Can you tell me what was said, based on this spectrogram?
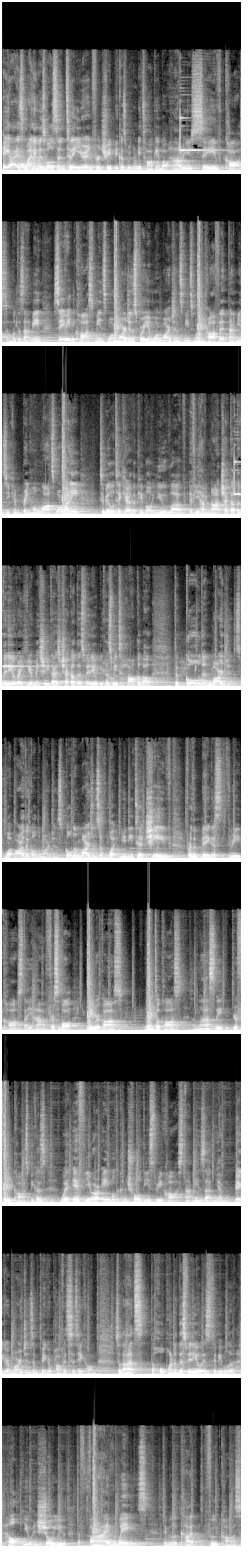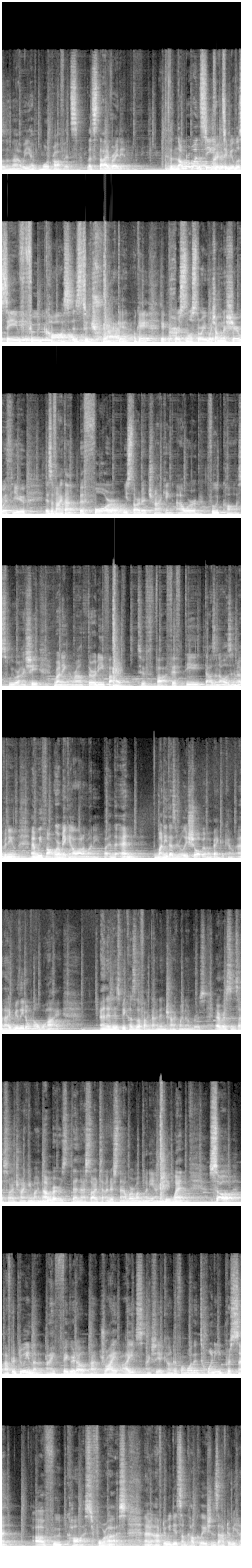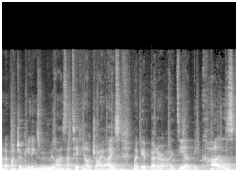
Hey guys, my name is Wilson. Today you're in for a treat because we're going to be talking about how do you save costs. And what does that mean? Saving costs means more margins for you. More margins means more profit. That means you can bring home lots more money to be able to take care of the people you love. If you have not checked out the video right here, make sure you guys check out this video because we talk about the golden margins. What are the golden margins? Golden margins of what you need to achieve for the biggest three costs that you have. First of all, labor costs, rental costs, and lastly, your food costs. Because if you are able to control these three costs, that means that you have bigger margins and bigger profits to take home. So that's the whole point of this video is to be able to help you and show you the five ways to be able to cut food costs so then that way you have more profits. Let's dive right in. The number one secret to be able to save food costs is to track it, okay? A personal story which I'm gonna share with you is the fact that before we started tracking our food costs, we were actually running around 35 to $50,000 in revenue and we thought we were making a lot of money. But in the end, the money doesn't really show up in my bank account and I really don't know why. And it is because of the fact that I didn't track my numbers. Ever since I started tracking my numbers, then I started to understand where my money actually went. So after doing that, I figured out that dry ice actually accounted for more than 20% of food costs for us. And after we did some calculations, after we had a bunch of meetings, we realized that taking out dry ice might be a better idea because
